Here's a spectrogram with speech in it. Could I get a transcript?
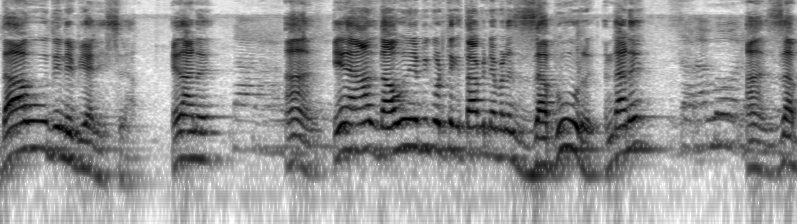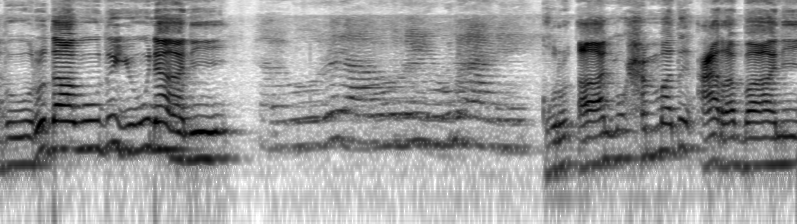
ദാവൂദ് നബി അലി ഇസ്ലാം ഏതാണ്? ആ ആ ദാവൂദ് നബി കൊടുത്ത കിതാബിന്റെ പേര് സബൂർ. എന്താണ്? ആ സബൂറു ദാവൂദ് യൂനാനി. ഖുർആൻ മുഹമ്മദ് അറബാനി.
